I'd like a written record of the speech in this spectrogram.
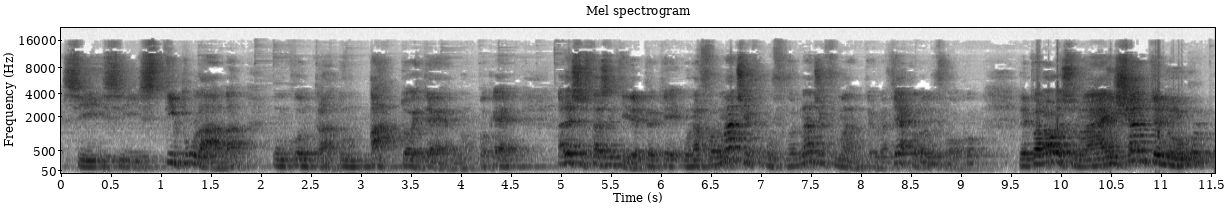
si, si stipulava un contratto, un patto eterno, ok? Adesso sta a sentire perché una fornace, un fornace fumante, una fiaccola di fuoco, le parole sono Aishantenur,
